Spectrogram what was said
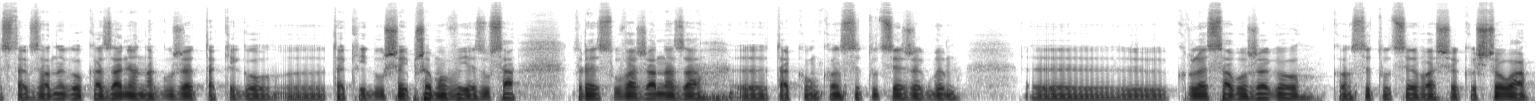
z tak zwanego kazania na górze, takiego, y, takiej dłuższej przemowy Jezusa, która jest uważana za y, taką konstytucję, rzekłbym, y, Królestwa Bożego, konstytucję właśnie Kościoła,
